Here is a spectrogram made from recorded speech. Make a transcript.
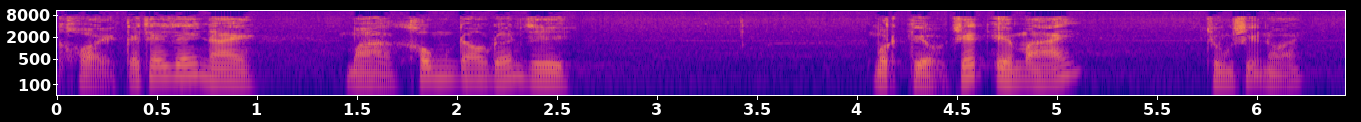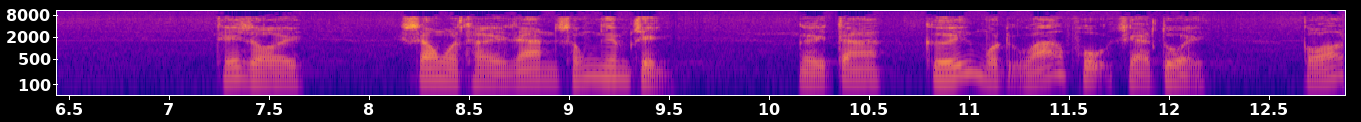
khỏi cái thế giới này mà không đau đớn gì. Một kiểu chết êm ái, trung sĩ nói. Thế rồi, sau một thời gian sống nghiêm chỉnh, người ta cưới một góa phụ trẻ tuổi có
